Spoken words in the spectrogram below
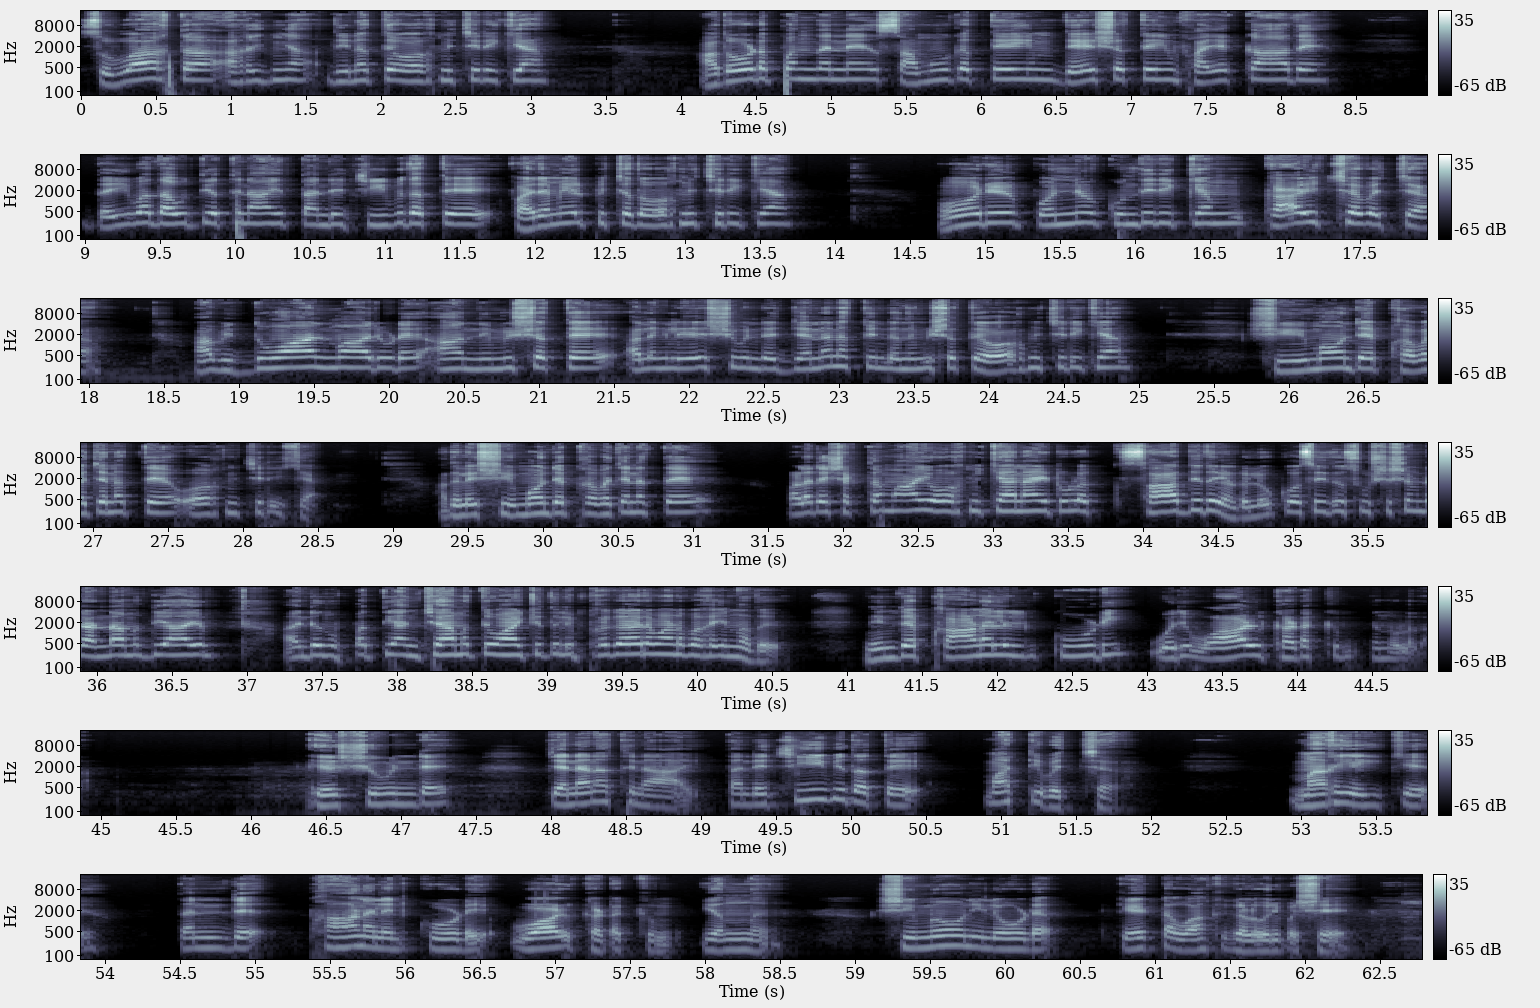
സുവാർത്ത അറിഞ്ഞ ദിനത്തെ ഓർമ്മിച്ചിരിക്കാം. അതോടൊപ്പം തന്നെ സമൂഹത്തെയും ദേശത്തെയും ഭയക്കാതെ ദൈവദൗത്യത്തിനായി തന്റെ ജീവിതത്തെ പരമേൽപ്പിച്ചത് ഓർമ്മിച്ചിരിക്കാം. ഒരു പൊന്നു കുന്തിരിക്കം കാഴ്ചവെച്ച ആ വിദ്വാൻമാരുടെ ആ നിമിഷത്തെ അല്ലെങ്കിൽ യേശുവിന്റെ ജനനത്തിന്റെ നിമിഷത്തെ ഓർമ്മിച്ചിരിക്കാം. ഷീമോന്റെ പ്രവചനത്തെ ഓർമ്മിച്ചിരിക്കാം. അതിൽ ഷിമോന്റെ പ്രവചനത്തെ വളരെ ശക്തമായി ഓർമ്മിക്കാനായിട്ടുള്ള സാധ്യതയുണ്ട്. ലൂക്കോസ് ഇത് സുശേഷം രണ്ടാമധ്യായം അതിന്റെ മുപ്പത്തി അഞ്ചാമത്തെ വാക്യത്തിൽ ഇപ്രകാരമാണ് പറയുന്നത് നിന്റെ പ്രാണലിൽ കൂടി ഒരു വാൾ കടക്കും എന്നുള്ളതാണ്. യേശുവിന്റെ ജനനത്തിനായി തന്റെ ജീവിതത്തെ മാറ്റിവെച്ച മറിയയ്ക്ക് തന്റെ പ്രാണലിൽ കൂടെ വാൾ കടക്കും എന്ന് ഷിമോനിലൂടെ കേട്ട വാക്കുകൾ ഒരു പക്ഷേ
